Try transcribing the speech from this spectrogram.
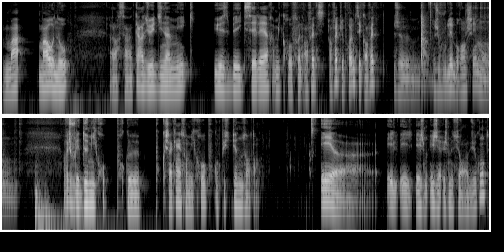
Ma Maono. Alors c'est un cardioïde dynamique USB XLR microphone. En fait, en fait le problème c'est qu'en fait je, je, voulais brancher mon... En fait je voulais deux micros pour que, pour que chacun ait son micro pour qu'on puisse bien nous entendre. Et, euh, et, et, je, je, me suis rendu compte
